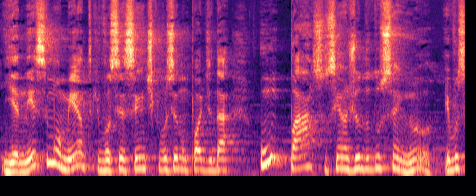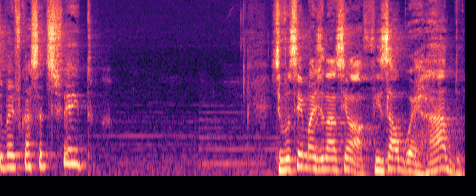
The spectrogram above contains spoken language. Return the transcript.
E é nesse momento que você sente que você não pode dar um passo sem a ajuda do Senhor e você vai ficar satisfeito. Se você imaginar assim, ó, fiz algo errado,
